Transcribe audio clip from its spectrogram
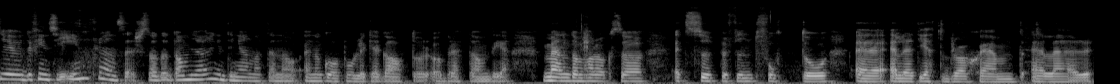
ju, det finns ju influencers så de gör ingenting annat än att, än att gå på olika gator och berätta om det. Men de har också ett superfint foto eh, eller ett jättebra skämt eller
